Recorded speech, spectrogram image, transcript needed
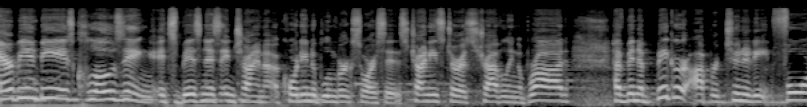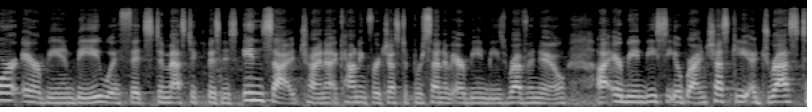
Airbnb is closing its business in China, according to Bloomberg sources. Chinese tourists traveling abroad have been a bigger opportunity for Airbnb, with its domestic business inside China accounting for just a percent of Airbnb's revenue. Uh, Airbnb CEO Brian Chesky addressed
